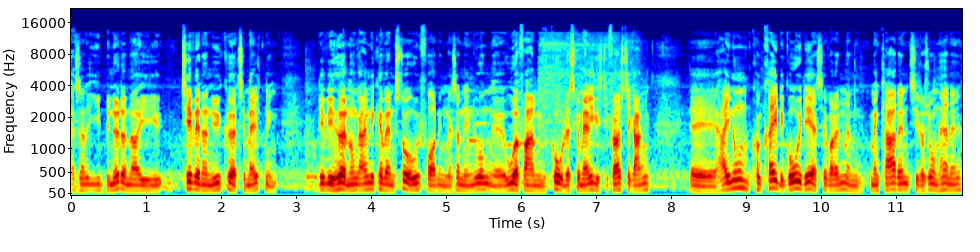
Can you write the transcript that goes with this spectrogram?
altså, I benytter, når I tilvender nye køer til malkning? Det vi hører nogle gange, det kan være en stor udfordring med sådan en ung, uh, uerfaren ko, der skal malkes de første gange. Uh, har I nogle konkrete gode idéer til, hvordan man, man klarer den situation hernede?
